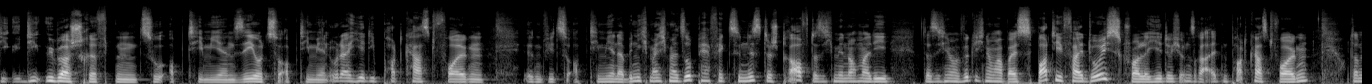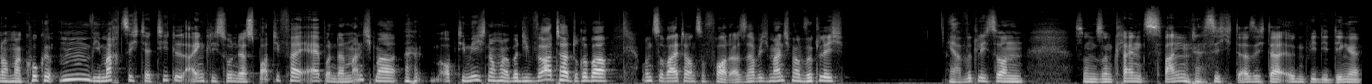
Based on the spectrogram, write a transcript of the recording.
die, die Überschriften zu optimieren, SEO zu optimieren oder hier die Podcast-Folgen irgendwie zu optimieren. Da bin ich manchmal so perfektionistisch drauf, dass ich mir nochmal die, dass ich noch wirklich nochmal bei Spotify durchscrolle, hier durch unsere alten Podcast-Folgen und dann nochmal gucke, mh, hm, wie macht sich der Titel eigentlich so in der Spotify-App und dann manchmal optimiere ich nochmal über die Wörter drüber und so weiter und so fort. Also habe ich manchmal wirklich ja, wirklich so ein, so, ein, so einen kleinen Zwang, dass ich, dass ich da irgendwie die Dinge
